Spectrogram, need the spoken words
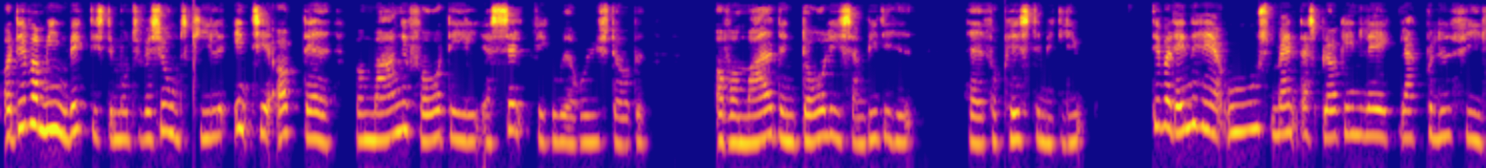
Og det var min vigtigste motivationskilde, indtil jeg opdagede, hvor mange fordele jeg selv fik ud af rygestoppet, og hvor meget den dårlige samvittighed havde forpestet mit liv. Det var denne her uges mandags blogindlæg lagt på lydfil.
